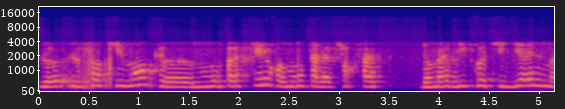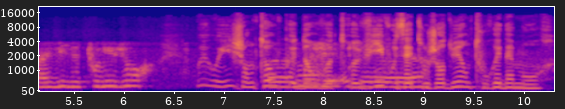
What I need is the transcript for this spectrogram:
Le, le, sentiment que mon passé remonte à la surface dans ma vie quotidienne, ma vie de tous les jours. Oui, oui, j'entends euh, que dans votre vie, vous êtes aujourd'hui entouré d'amour.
